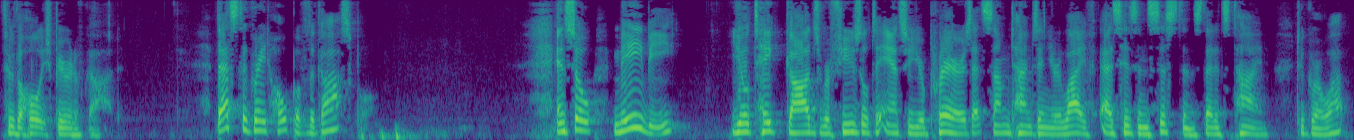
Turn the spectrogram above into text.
through the Holy Spirit of God. That's the great hope of the gospel. And so maybe you'll take God's refusal to answer your prayers at some times in your life as his insistence that it's time to grow up.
